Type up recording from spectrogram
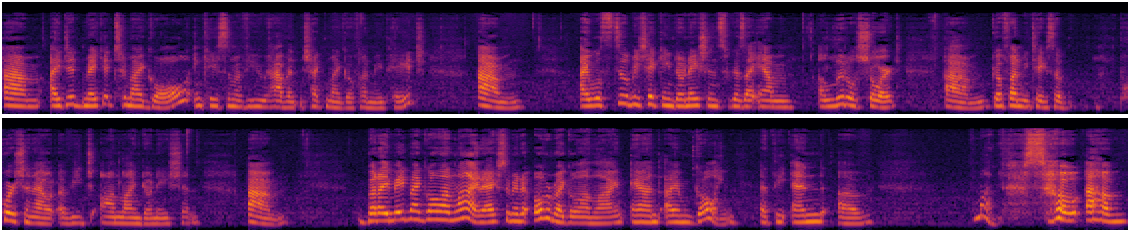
Um, I did make it to my goal. In case some of you haven't checked my GoFundMe page, um, I will still be taking donations because I am a little short. Um, GoFundMe takes a portion out of each online donation. Um, but I made my goal online. I actually made it over my goal online, and I am going at the end of the month. So, um,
